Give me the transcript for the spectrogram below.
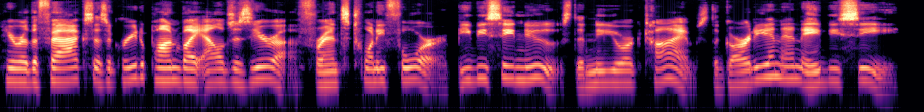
Here are the facts as agreed upon by Al Jazeera, France 24, BBC News, The New York Times, The Guardian, and ABC.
